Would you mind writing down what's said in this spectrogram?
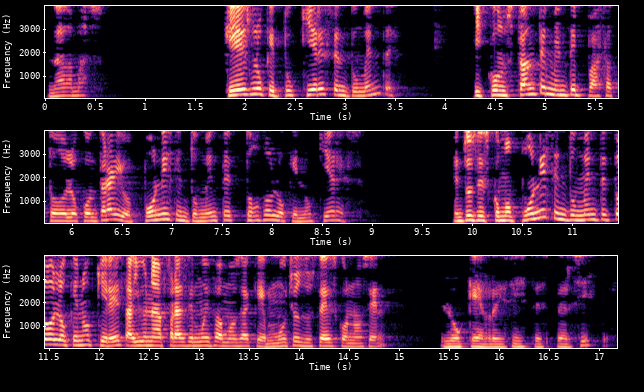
Nada más. ¿Qué es lo que tú quieres en tu mente? Y constantemente pasa todo lo contrario, pones en tu mente todo lo que no quieres. Entonces, como pones en tu mente todo lo que no quieres, hay una frase muy famosa que muchos de ustedes conocen, lo que resistes persiste.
